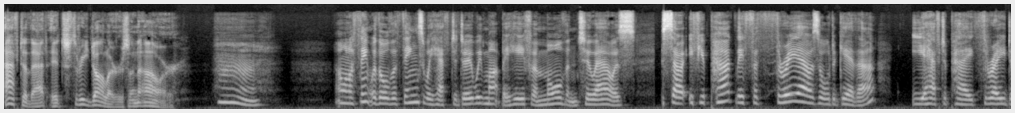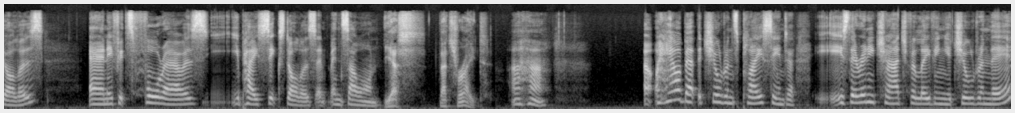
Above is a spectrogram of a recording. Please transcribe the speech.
after that it's $3 an hour. Hmm. Oh, well, I think with all the things we have to do, we might be here for more than two hours. So if you park there for three hours altogether, you have to pay $3. And if it's four hours, you pay $6 and, and so on. Yes, that's right. Uh huh. Uh, how about the children's play centre? Is there any charge for leaving your children there?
